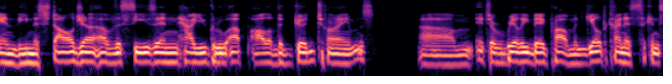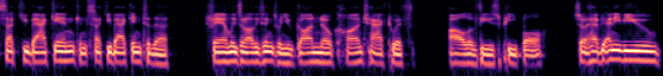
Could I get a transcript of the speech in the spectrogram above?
and the nostalgia of the season how you grew up all of the good times um, it's a really big problem and guilt kind of can suck you back in can suck you back into the families and all these things when you've gone no contact with all of these people so have any of you,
